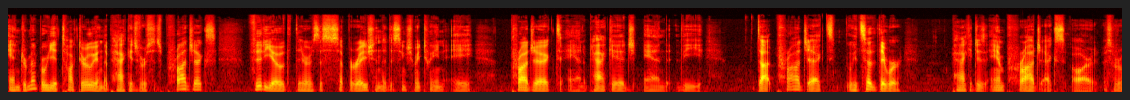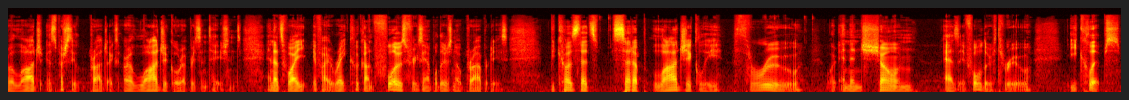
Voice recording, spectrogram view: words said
And remember, we had talked earlier in the package versus projects video that there is a separation, the distinction between a project and a package and the dot project. We had said that they were packages and projects are sort of a logic, especially projects, are logical representations. And that's why if I right click on flows, for example, there's no properties. Because that's set up logically through and then shown as a folder through Eclipse.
